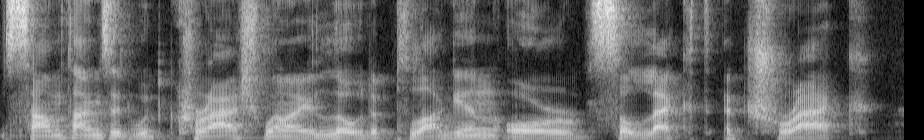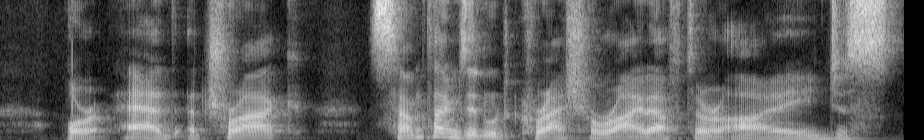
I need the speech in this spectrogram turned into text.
sometimes it would crash when I load a plugin or select a track or add a track. Sometimes it would crash right after I just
